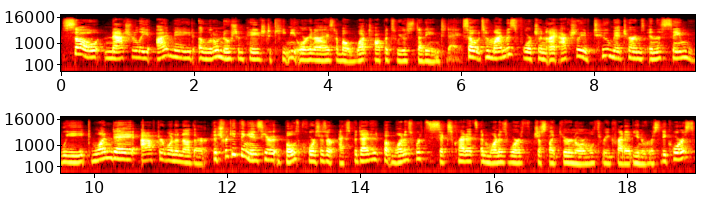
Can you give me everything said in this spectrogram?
So naturally, I made a little Notion page to keep me organized about what topics we are studying today. So to my misfortune, I actually have two midterms in the same week, one day after one another. The tricky thing is here, both courses are expedited, but one is worth six credits and one is worth just like your normal three credit university course.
